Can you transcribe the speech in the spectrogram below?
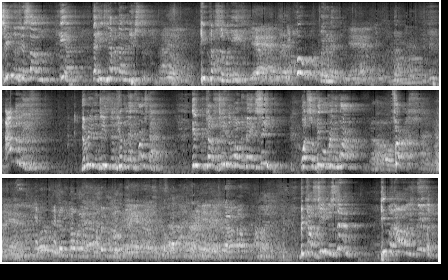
Jesus did something here that he's never done in history. He touched them again. Yeah. Whew, wait a minute. Yeah. I believe the reason Jesus didn't heal the man the first time is because Jesus wanted the man to see what some people really were first. Because Jesus knew he would always be with him.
